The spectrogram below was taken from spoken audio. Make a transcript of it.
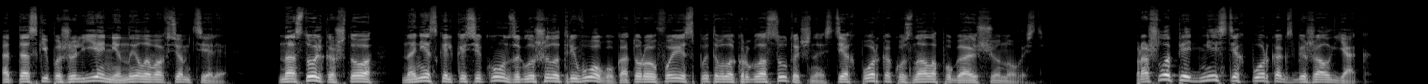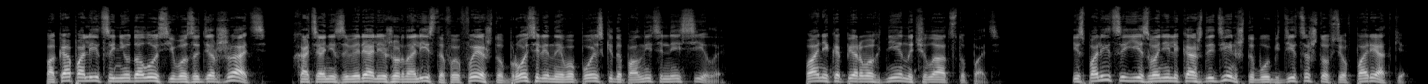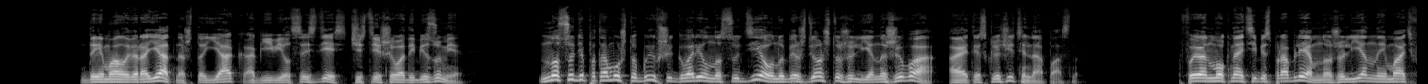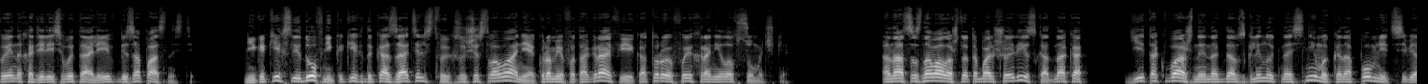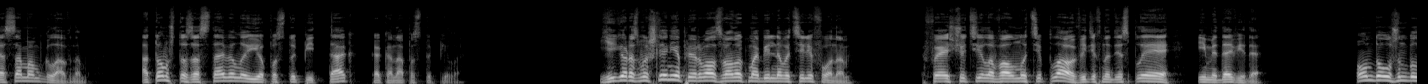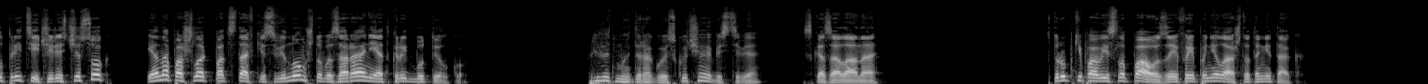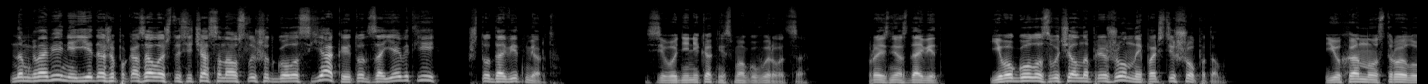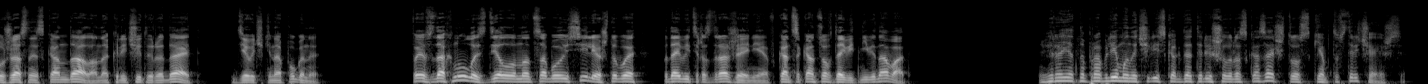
От тоски по Жюльене ныло во всем теле. Настолько, что на несколько секунд заглушила тревогу, которую Фэй испытывала круглосуточно с тех пор, как узнала пугающую новость. Прошло пять дней с тех пор, как сбежал Як. Пока полиции не удалось его задержать, хотя они заверяли журналистов и Фэ, что бросили на его поиски дополнительные силы. Паника первых дней начала отступать. Из полиции ей звонили каждый день, чтобы убедиться, что все в порядке. Да и маловероятно, что Як объявился здесь, чистейшей воды безумие. Но судя по тому, что бывший говорил на суде, он убежден, что Жильена жива, а это исключительно опасно. Фэй он мог найти без проблем, но Жильенна и мать Фэй находились в Италии в безопасности. Никаких следов, никаких доказательств их существования, кроме фотографии, которую Фэй хранила в сумочке. Она осознавала, что это большой риск, однако ей так важно иногда взглянуть на снимок и напомнить себе о самом главном — о том, что заставило ее поступить так, как она поступила. Ее размышление прервал звонок мобильного телефона. Фэй ощутила волну тепла, увидев на дисплее имя Давида. Он должен был прийти через часок, и она пошла к подставке с вином, чтобы заранее открыть бутылку. «Привет, мой дорогой, скучаю без тебя», — сказала она. В трубке повисла пауза, и Фэй поняла, что-то не так. На мгновение ей даже показалось, что сейчас она услышит голос Яка, и тот заявит ей, что Давид мертв. «Сегодня никак не смогу вырваться», — произнес Давид. Его голос звучал напряженно и почти шепотом. Юханна устроила ужасный скандал, она кричит и рыдает. Девочки напуганы. Фэй вздохнула, сделала над собой усилие, чтобы подавить раздражение. В конце концов, Давид не виноват. Вероятно, проблемы начались, когда ты решил рассказать, что с кем-то встречаешься.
